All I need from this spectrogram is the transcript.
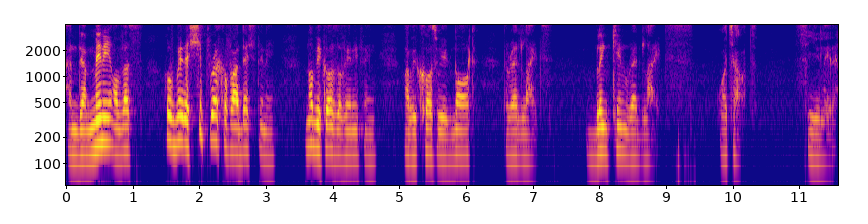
And there are many of us who've made a shipwreck of our destiny, not because of anything, but because we ignored the red lights. Blinking red lights. Watch out. See you later.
